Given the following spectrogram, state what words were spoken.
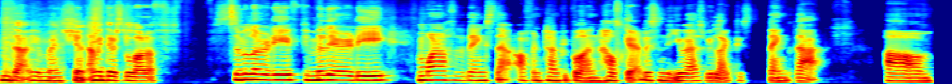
that you mentioned. I mean, there's a lot of similarity, familiarity. And one of the things that oftentimes people in healthcare, at least in the US, we like to think that um,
